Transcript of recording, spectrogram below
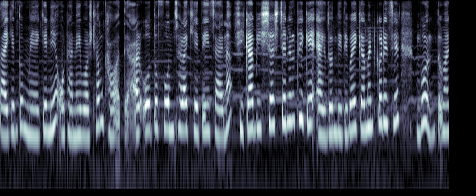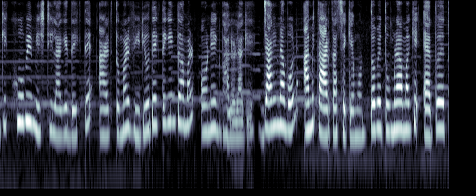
তাই কিন্তু মেয়েকে নিয়ে ওঠানেই বসলাম খাওয়াতে। আর ও তো ফোন ছাড়া খেতেই চায় না। শিকা বিশ্বাস চ্যানেল থেকে একজন দিদিভাই কমেন্ট করেছে, বোন, তোমাকে খুবই মিষ্টি লাগে দেখতে আর তোমার ভিডিও দেখতে কিন্তু আমার অনেক ভালো লাগে। জানি না বোন, আমি কার কাছে কেমন, তবে তোমরা আমাকে এত এত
